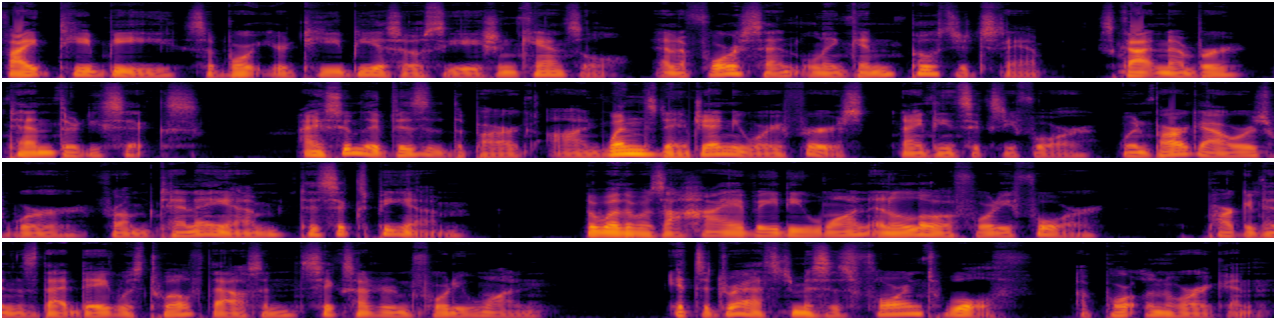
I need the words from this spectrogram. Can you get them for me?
Fight TB Support Your TB Association cancel and a 4 cent Lincoln postage stamp, Scott number 1036. I assume they visited the park on Wednesday, January 1st, 1964, when park hours were from 10 a.m. to 6 p.m. The weather was a high of 81 and a low of 44. Park attendance that day was 12,641. It's addressed to Mrs. Florence Wolfe of Portland, Oregon.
